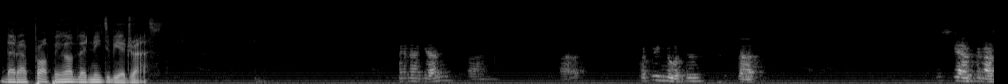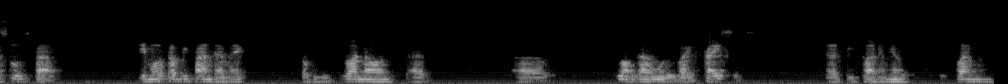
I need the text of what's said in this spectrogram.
that are propping up that need to be addressed? And again, um, uh, what we noticed is that this year has been a slow start. Came out of the pandemic, we announced that uh, longer worldwide crisis that the economy is open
